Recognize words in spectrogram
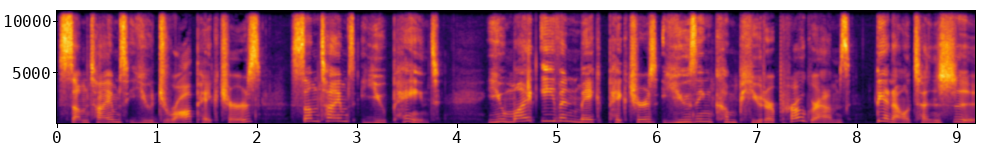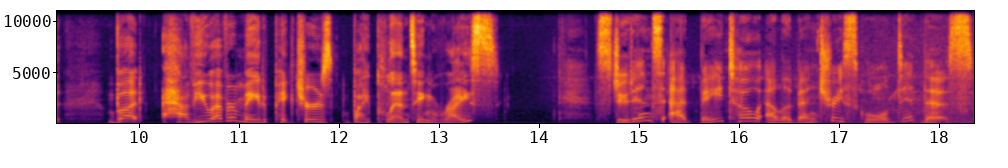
Sometimes you draw pictures, sometimes you paint. You might even make pictures using computer programs, 电脑程式. But have you ever made pictures by planting rice? Students at Beitou Elementary School did this.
